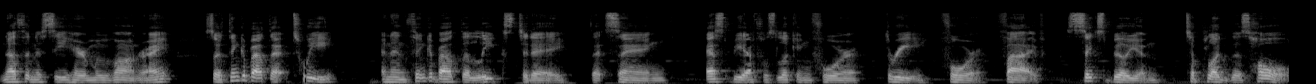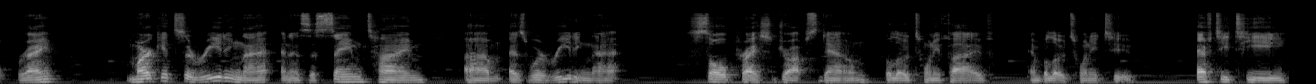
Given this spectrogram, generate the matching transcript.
nothing to see here, move on, right? So think about that tweet and then think about the leaks today that's saying SBF was looking for three, four, five, six billion to plug this hole, right? Markets are reading that, and at the same time um, as we're reading that, SOL price drops down below 25 and below 22. FTT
